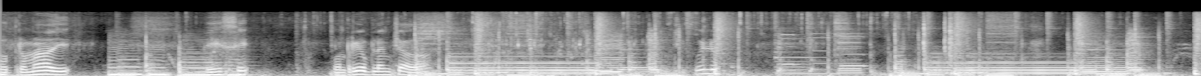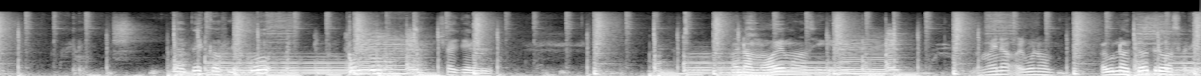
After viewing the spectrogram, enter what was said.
Otro más de, ese con río planchado. La pesca flejó un poco, ya que no nos movemos, así que por lo menos alguno, alguno que otro va a salir.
